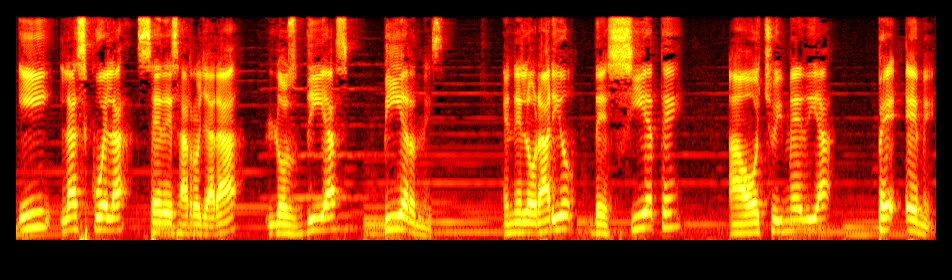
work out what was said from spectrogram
y la escuela se desarrollará los días viernes en el horario de 7 a 8 y media pm,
